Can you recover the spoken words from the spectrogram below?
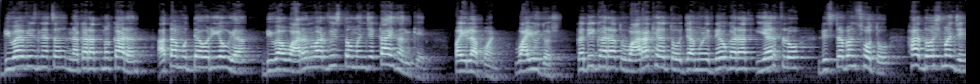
दिवा विजण्याचं नकारात्मक कारण आता मुद्द्यावर येऊया. दिवा वारंवार विजतो म्हणजे काय संकेत? पहिला पॉईंट वायुदोष. कधी घरात वारा खेळतो ज्यामुळे देवघरात एअर फ्लो डिस्टर्बन्स होतो हा दोष म्हणजे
